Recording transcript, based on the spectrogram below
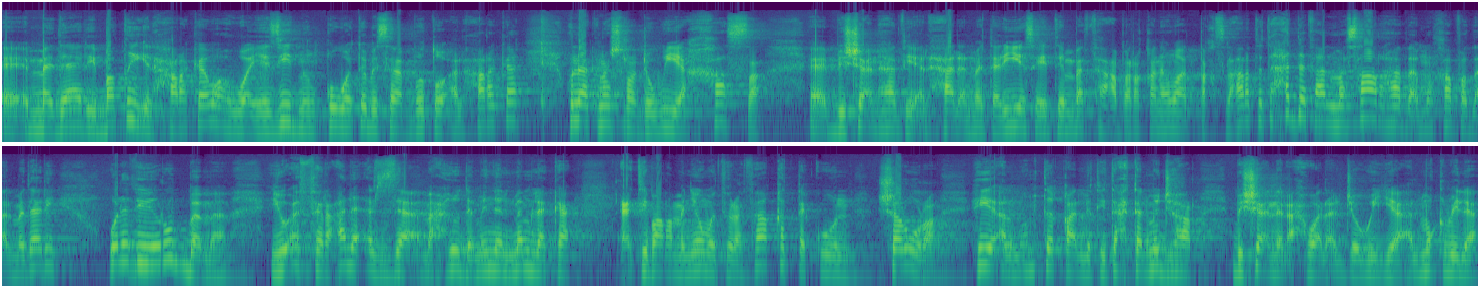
آه، مداري بطيء الحركة وهو يزيد من قوته بسبب بطء الحركة. هناك نشرة جوية خاصة آه، بشأن هذه الحالة المدارية سيتم بثها عبر قنوات طقس العرب تتحدث عن مسار هذا المنخفض المداري والذي ربما يؤثر على أجزاء محدودة من المملكة. اعتبارا من يوم الثلاثاء قد تكون شرورة هي المنطقة التي تحت المجهر بشأن الأحوال الجوية المقبلة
